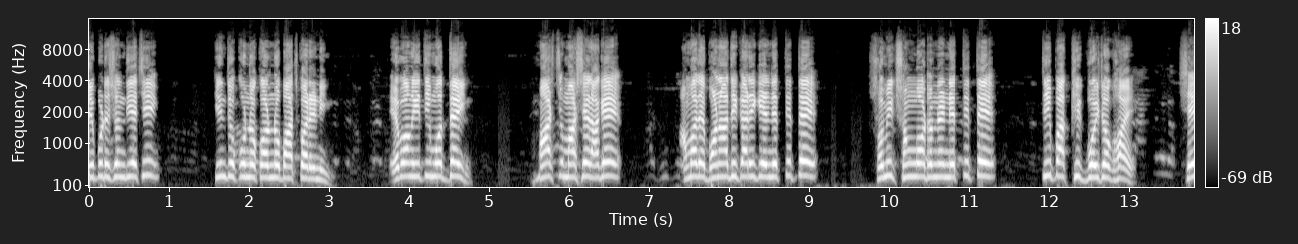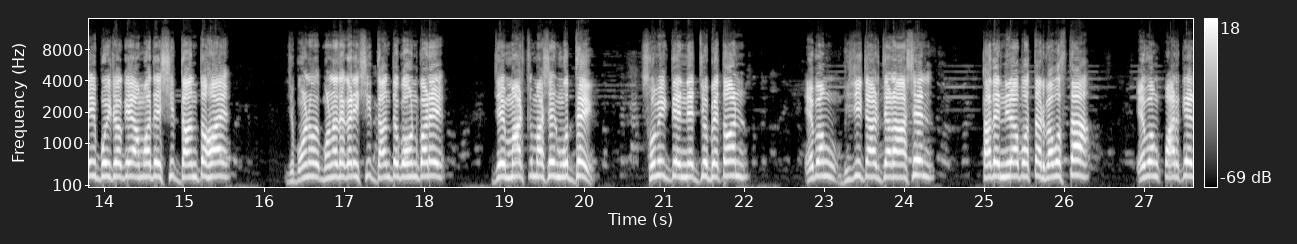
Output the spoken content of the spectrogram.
ডেপুটেশন দিয়েছি। কিন্তু কোনো কর্ণপাত করেনি। এবং ইতিমধ্যেই মার্চ মাসের আগে আমাদের বনাধিকারিকের নেতৃত্বে, শ্রমিক সংগঠনের নেতৃত্বে ত্রিপাক্ষিক বৈঠক হয়। সেই বৈঠকে আমাদের সিদ্ধান্ত হয় যে বন, বনাধিকারিক সিদ্ধান্ত গ্রহণ করে যে মার্চ মাসের মধ্যে শ্রমিকদের ন্যায্য বেতন এবং ভিজিটার যারা আসেন, তাদের নিরাপত্তার ব্যবস্থা এবং পার্কের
